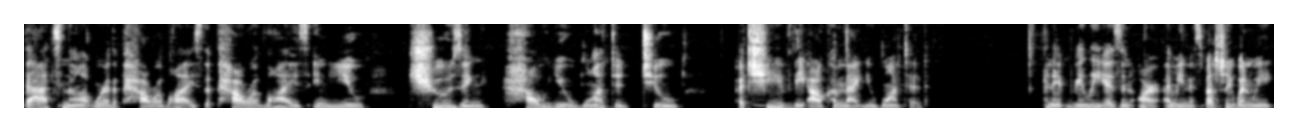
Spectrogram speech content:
That's not where the power lies. The power lies in you choosing how you wanted to achieve the outcome that you wanted. And it really is an art. I mean, especially when we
